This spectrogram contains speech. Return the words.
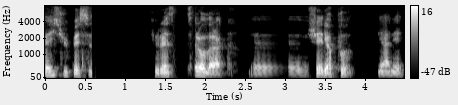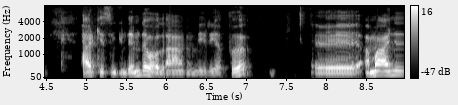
Hiç şüphesiz küresel olarak e, şey yapı yani herkesin gündeminde olan bir yapı. E, ama aynı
